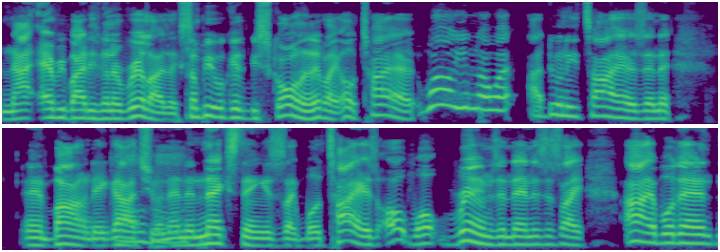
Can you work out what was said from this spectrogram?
not everybody's gonna realize. Like some people could be scrolling, they're like, "Oh, tires. Well, you know what? I do need tires." And it- and bang, they got you. And then the next thing is like, "Well, tires. Oh, well, rims." And then it's just like, "All right, well then,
